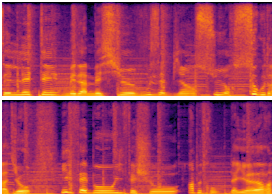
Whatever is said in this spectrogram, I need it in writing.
C'est l'été, mesdames, messieurs, vous êtes bien sur So Good Radio. Il fait beau, il fait chaud, un peu trop d'ailleurs,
